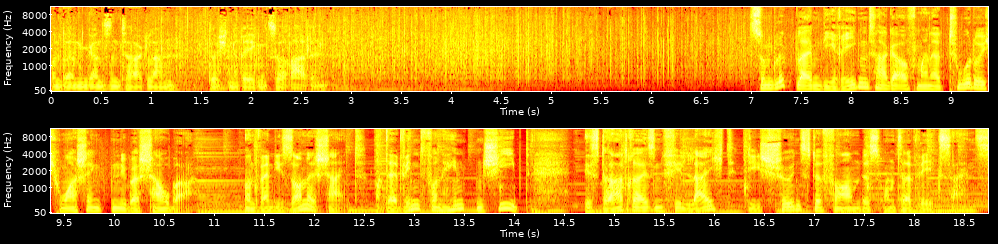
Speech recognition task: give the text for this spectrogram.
und dann den ganzen Tag lang durch den Regen zu radeln. Zum Glück bleiben die Regentage auf meiner Tour durch Washington überschaubar. Und wenn die Sonne scheint und der Wind von hinten schiebt, ist Radreisen vielleicht die schönste Form des Unterwegsseins.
